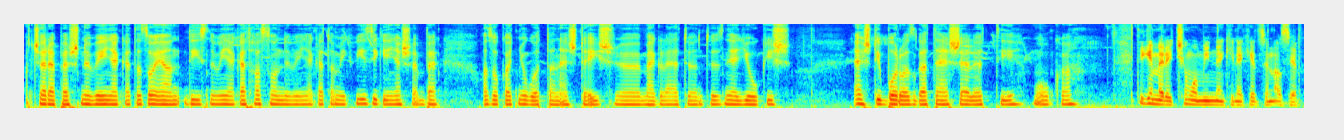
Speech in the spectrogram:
a cserepes növényeket, az olyan dísznövényeket, haszonnövényeket, amik vízigényesebbek, azokat nyugodtan este is meg lehet öntözni egy jó kis esti borozgatás előtti móka. Hát igen, mert egy csomó mindenkinek egyszerűen azért,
